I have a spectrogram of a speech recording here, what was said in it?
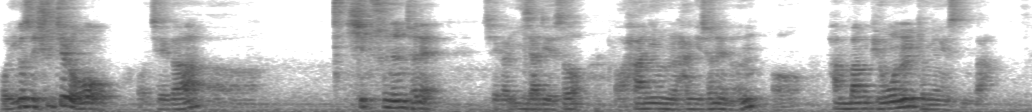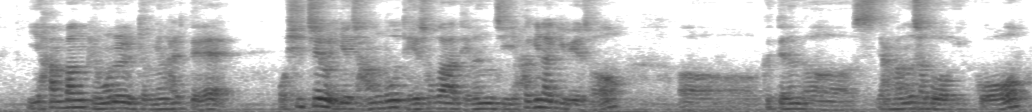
어, 이것은 실제로 어, 제가 어, 십수년 전에 제가 이 자리에서 어, 한의원을 하기 전에는 어, 한방병원을 경영했습니다. 이 한방병원을 경영할 때 어, 실제로 이게 장부 대소가 되는지 확인하기 위해서 어, 그때는 어, 양방 의사도 있고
